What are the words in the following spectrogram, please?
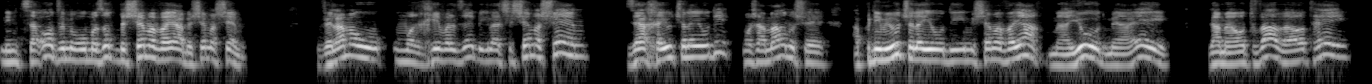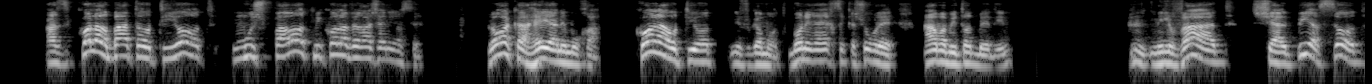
נמצאות ומרומזות בשם הוויה, בשם השם. ולמה הוא, הוא מרחיב על זה? בגלל ששם השם זה החיות של היהודי. כמו שאמרנו שהפנימיות של היהודי היא משם הוויה, מהיוד, מהה', גם מהאות ו' והאות ה', אז כל ארבעת האותיות מושפעות מכל עבירה שאני עושה. לא רק הה' הנמוכה, כל האותיות נפגמות. בואו נראה איך זה קשור לארבע מיתות בית דין. מלבד שעל פי הסוד,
